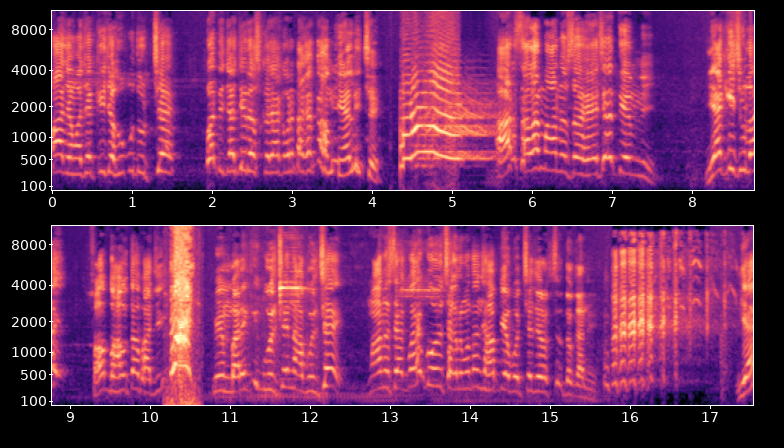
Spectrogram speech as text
মাঝে মাঝে কি যে হুপুদ উঠছে ভাতিজা জিরস করে একেবারে টাকা কামিয়ে লিচ্ছে আর সালা মানুষ হয়েছে তেমনি। ইয়া কিছু লাই সব ভাউতা ভাজি মেম্বারে কি বলছে, না বলছে? মানুষ একবারে গরু, ছাগলের মতন ঝাঁপিয়ে পড়ছে জেরক্সের দোকানে। ইয়া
